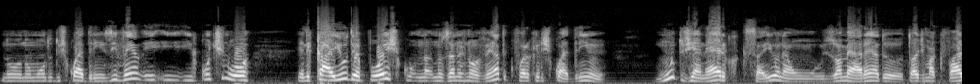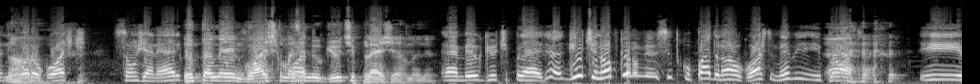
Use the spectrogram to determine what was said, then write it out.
no, no mundo dos quadrinhos. E, vem, e, e- continuou. Ele caiu depois, nos anos 90, que foram aqueles quadrinhos muito genéricos que saiu, né? Um, os Homem-Aranha do Todd McFarlane, Não. embora eu goste, são genéricos. Eu também gosto, mas é meu guilty pleasure, mano. É meio guilty pleasure. É, Guilty não, porque eu não me sinto culpado, não. Eu gosto mesmo e, pronto. É. E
